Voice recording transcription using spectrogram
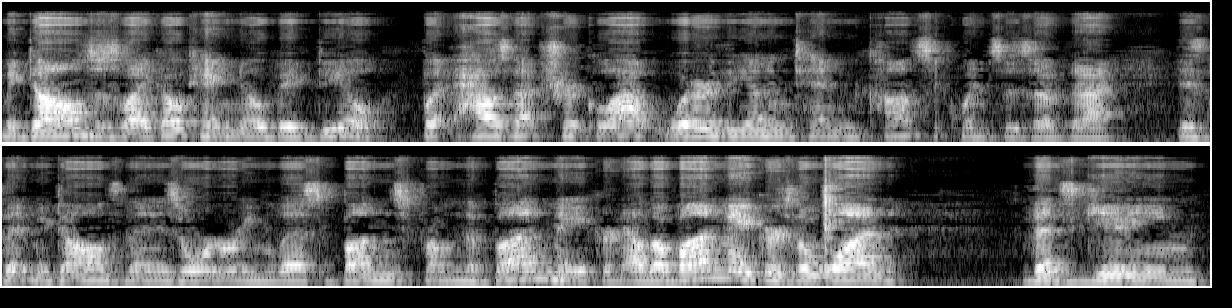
McDonald's is like, okay, no big deal. But how's that trickle out? What are the unintended consequences of that? Is that McDonald's then is ordering less buns from the bun maker. Now the bun maker is the one that's getting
